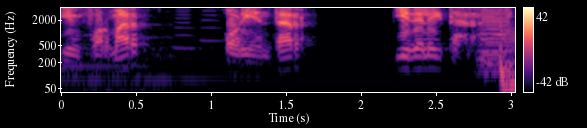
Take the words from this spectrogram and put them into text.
Informar, orientar y deleitar.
